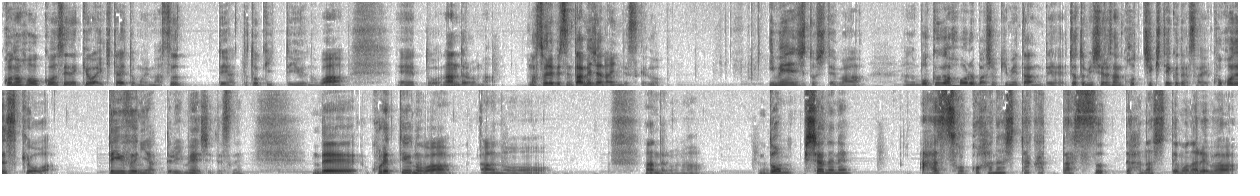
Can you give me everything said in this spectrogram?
この方向性で今日は行きたいと思いますってやった時っていうのはえっ、ー、となんだろうな。まあそれ別にダメじゃないんですけどイメージとしてはあの僕が掘る場所決めたんでちょっとミシェルさんこっち来てください。ここです今日は。っていう風にやってるイメージですね。でこれっていうのはあのなんだろうな。ドンピシャでねあそこ話したかったっすって話してもなれば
